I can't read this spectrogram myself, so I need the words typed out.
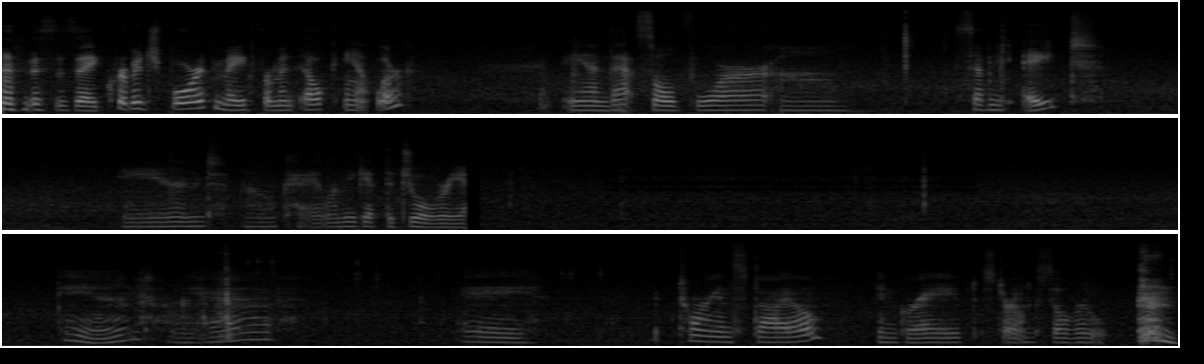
this is a cribbage board made from an elk antler. And that sold for um, 78 and okay let me get the jewelry out. and we have a Victorian style engraved sterling silver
